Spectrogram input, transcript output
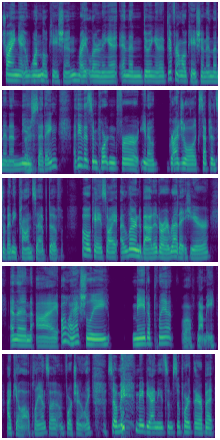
trying it in one location, right? Learning it and then doing it in a different location and then in a new right. setting. I think that's important for, you know, gradual acceptance of any concept of oh, okay, so I, I learned about it or I read it here. And then I, oh, I actually made a plant. Well, not me. I kill all plants, uh, unfortunately. So maybe I need some support there. But,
